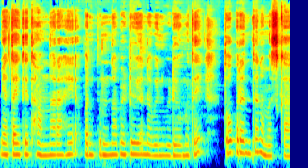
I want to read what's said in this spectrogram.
मी आता इथे थांबणार आहे. आपण पुन्हा भेटूया नवीन व्हिडिओमध्ये तोपर्यंत नमस्कार.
